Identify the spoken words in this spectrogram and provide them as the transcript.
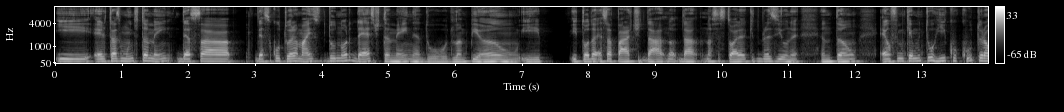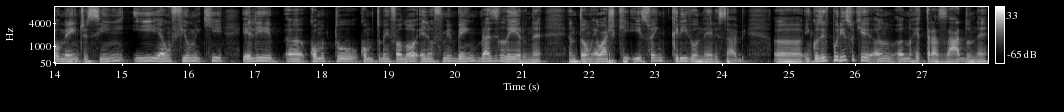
e ele traz muito também dessa, dessa cultura mais do Nordeste também, né? Do, do Lampião e e toda essa parte da, da nossa história aqui do Brasil, né? Então, é um filme que é muito rico culturalmente, assim, e é um filme que ele, uh, como, tu, como tu bem falou, ele é um filme bem brasileiro, né? Então, eu acho que isso é incrível nele, sabe? Uh, inclusive por isso que ano, ano retrasado, né?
